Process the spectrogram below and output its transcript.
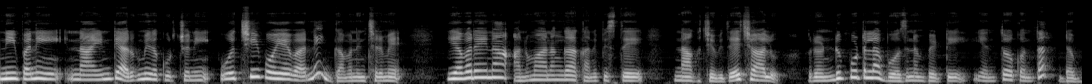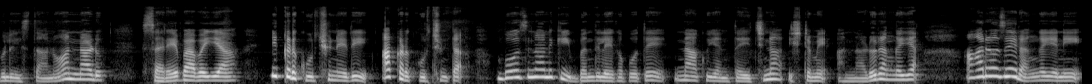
నీ పని నా ఇంటి అరుగు మీద కూర్చొని వచ్చిపోయేవారిని గమనించడమే. ఎవరైనా అనుమానంగా కనిపిస్తే నాకు చెబితే చాలు రెండు పూటలా భోజనం పెట్టి ఎంతో కొంత డబ్బులు ఇస్తాను అన్నాడు. సరే బాబయ్య ఇక్కడ కూర్చునేది అక్కడ కూర్చుంటా. భోజనానికి ఇబ్బంది లేకపోతే నాకు ఎంత ఇచ్చినా ఇష్టమే అన్నాడు రంగయ్య. ఆ రోజే రంగయ్యని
